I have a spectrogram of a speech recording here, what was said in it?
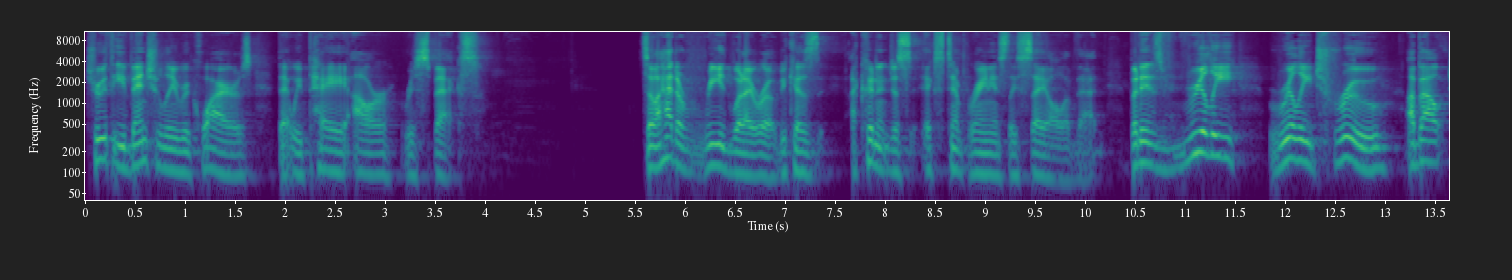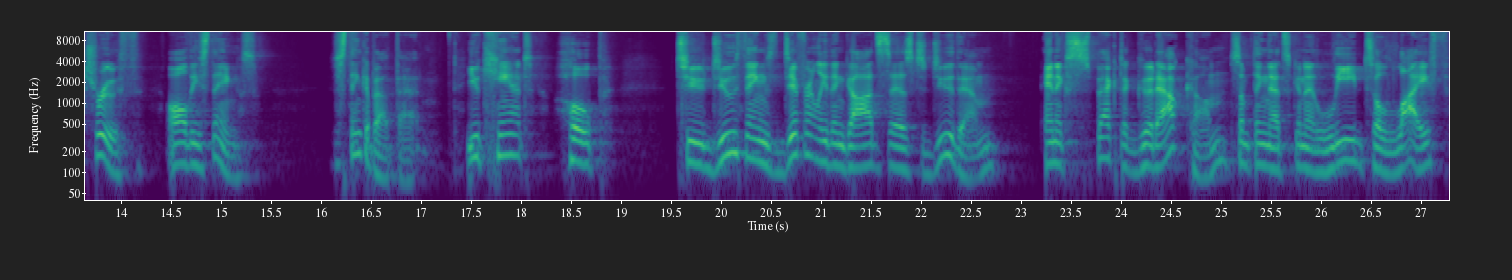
Truth eventually requires that we pay our respects. So I had to read what I wrote because I couldn't just extemporaneously say all of that. But it is really, really true about truth, all these things. Just think about that. You can't hope to do things differently than God says to do them and expect a good outcome, something that's going to lead to life,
